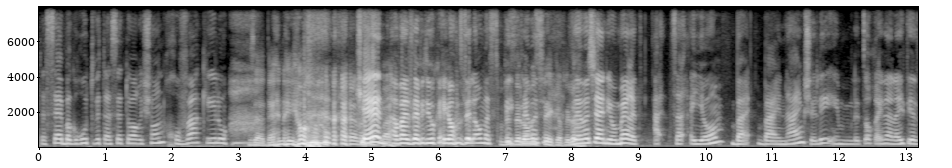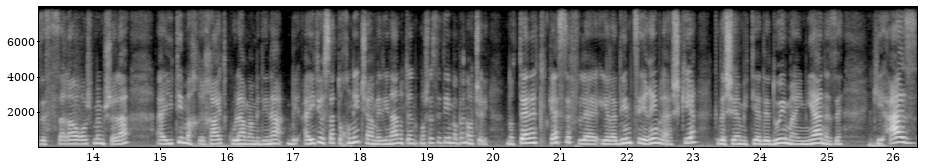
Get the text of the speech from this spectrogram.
תעשה בגרות ותעשה תואר ראשון, חובה כאילו... זה עדיין היום. כן, אבל זה בדיוק היום, זה לא מספיק. וזה לא מספיק אפילו. זה מה שאני אומרת. היום, בעיניים שלי, אם לצורך העניין הייתי איזה שרה או ראש ממשלה, הייתי מכריחה את כולם, המדינה, הייתי עושה תוכנית שהמדינה נותנת, כמו שעשיתי עם הבנות שלי, נותנת כסף לילדים צעירים להשקיע, כדי שהם יתיידדו עם העניין הזה. כי אז...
